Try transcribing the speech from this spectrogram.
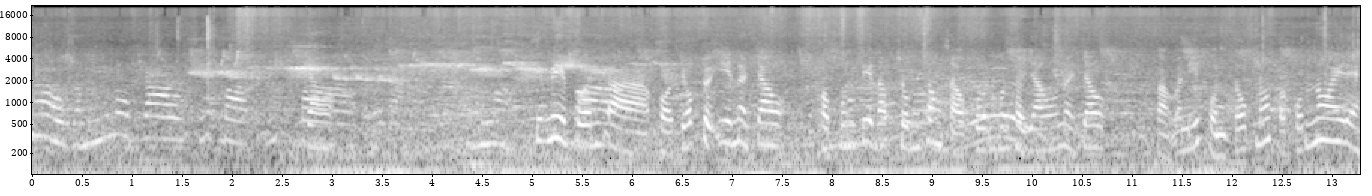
เท่ากับนี้โลเจ้าสิบบาทสิบเจ้าคลิปนี้เฟิร์นค่ะ ขอจบตัวอีนนะเจ้า ขอบคุณที่รับชมช่องสาวเฟิร์นคนพะเยาหน่อยเจ้ากับวันนี้ฝนตกเนาะกับฝนน้อยเลย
